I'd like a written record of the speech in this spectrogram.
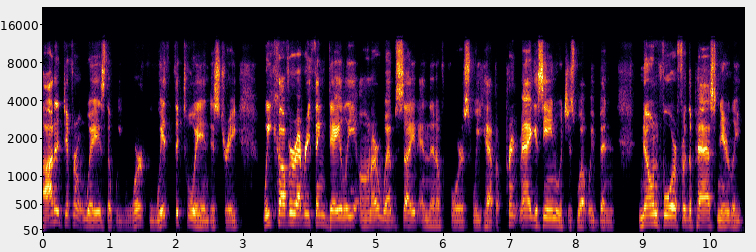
lot of different ways that we work with the toy industry. We cover everything daily on our website, and then of course we have a print magazine, which is what we've been known for for the past nearly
